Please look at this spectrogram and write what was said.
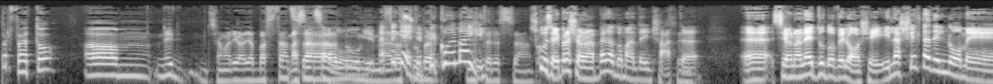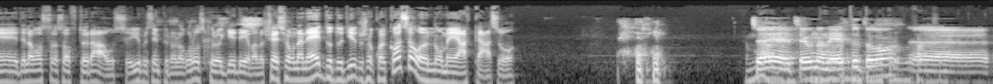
Perfetto, Um, noi siamo arrivati abbastanza, abbastanza lunghi, lunghi ma era super come mai interessante. Scusa, però c'è una bella domanda in chat. Sì. Eh, se è un aneddoto veloce, la scelta del nome della vostra software house, io per esempio non la conosco e lo chiedevano, cioè c'è un aneddoto dietro, c'è qualcosa o è un nome a caso? C'è, c'è, un aneddoto eh,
